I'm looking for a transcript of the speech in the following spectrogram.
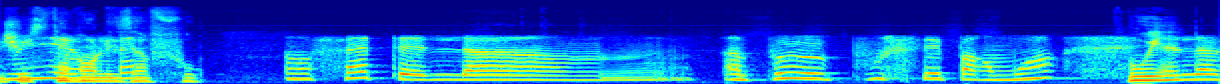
juste avant les fait, infos. En fait, elle l'a euh, un peu poussée par moi. Oui, Elle a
